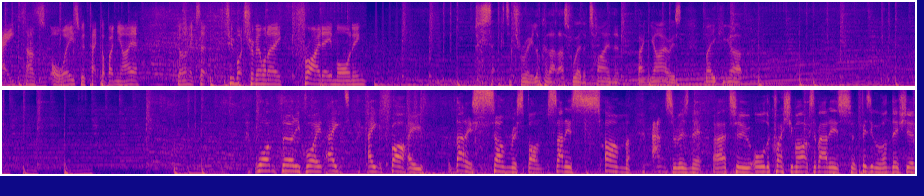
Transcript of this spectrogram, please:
eighth, as always, with Pecco Bagnaia. Don't accept too much from him on a Friday morning sector three. Look at that, that's where the time that Bagnaia is making up. One thirty point eight eight five. That is some response. That is some answer, isn't it, uh, to all the question marks about his physical condition.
